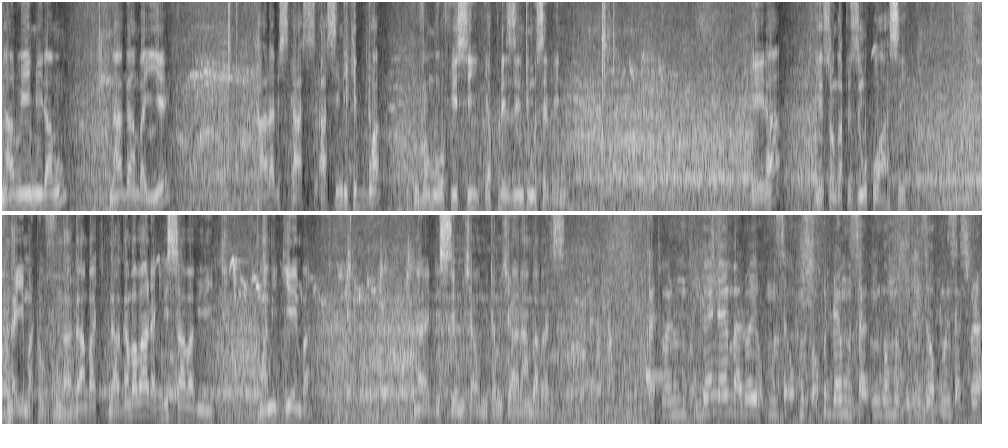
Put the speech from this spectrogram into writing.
Naluyimiramu nagamba ye asindikibwa kuva mu ofiisi ya pulezidenti museveni. Era ensonga tuzimukwase nga ye matovu ng'agamba ng'agamba baladisi ababiri mwami jemba naladisi omita mukyala mbabazi. Kati wano mukugendayo mbaloyo okuddayo musavinga omujjukiza okunsasula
